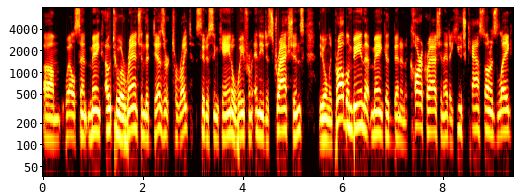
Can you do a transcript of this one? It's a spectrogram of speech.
Um, sent Mank out to a ranch in the desert to write Citizen Kane away from any distractions. The only problem being that Mank had been in a car crash and had a huge cast on his leg,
